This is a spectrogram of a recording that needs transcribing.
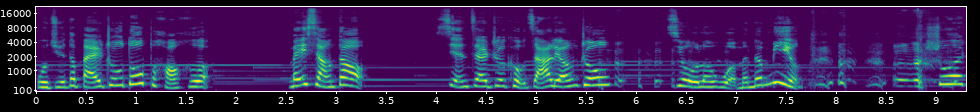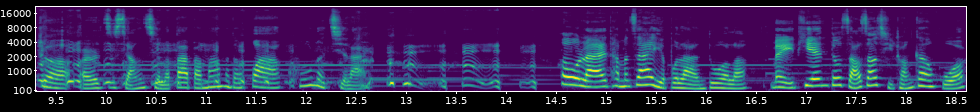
我觉得白粥都不好喝，没想到现在这口杂粮粥 救了我们的命。说着，儿子想起了爸爸妈妈的话，哭了起来。后来，他们再也不懒惰了，每天都早早起床干活，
